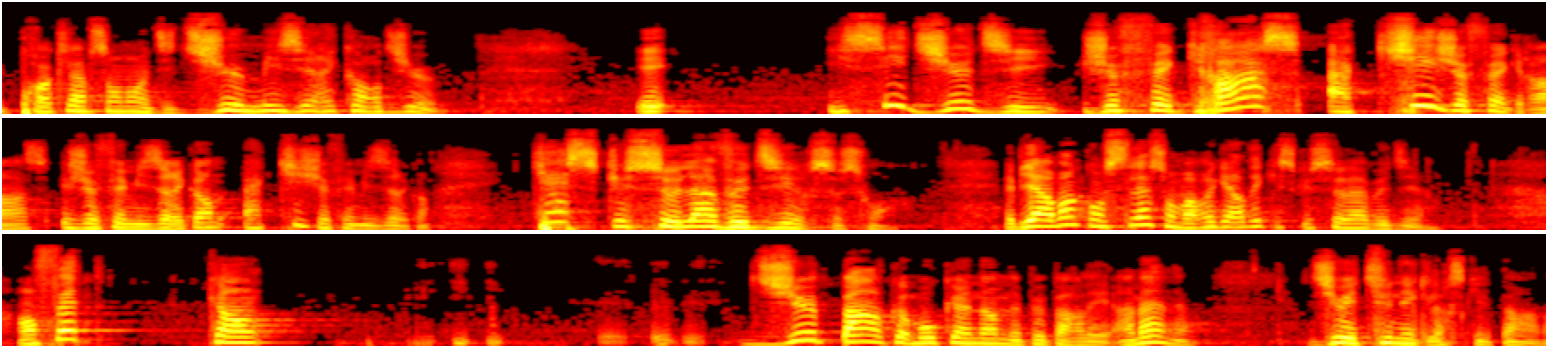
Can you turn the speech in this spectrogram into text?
il proclame son nom, il dit, Dieu miséricordieux. Et ici, Dieu dit, je fais grâce à qui je fais grâce et je fais miséricorde à qui je fais miséricorde. Qu'est-ce que cela veut dire ce soir? Eh bien, avant qu'on se laisse, on va regarder qu'est-ce que cela veut dire. En fait, quand Dieu parle comme aucun homme ne peut parler. Amen. Dieu est unique lorsqu'il parle.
